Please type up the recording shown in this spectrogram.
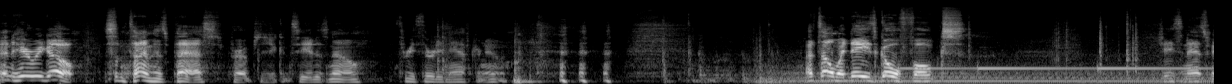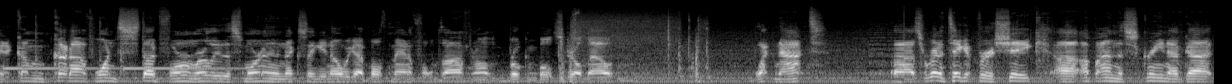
And here we go. Some time has passed, perhaps as you can see it is now 3.30 in the afternoon. That's how my days go, folks. Jason asked me to come cut off one stud for him early this morning, and next thing you know, we got both manifolds off and all the broken bolts drilled out and whatnot. Uh, so we're going to take it for a shake. Uh, up on the screen, I've got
